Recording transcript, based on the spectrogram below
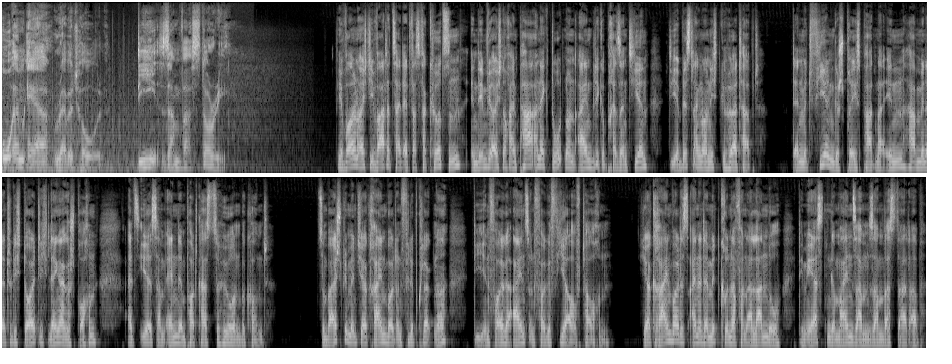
OMR Rabbit Hole. Die Samba Story. Wir wollen euch die Wartezeit etwas verkürzen, indem wir euch noch ein paar Anekdoten und Einblicke präsentieren, die ihr bislang noch nicht gehört habt. Denn mit vielen GesprächspartnerInnen haben wir natürlich deutlich länger gesprochen, als ihr es am Ende im Podcast zu hören bekommt. Zum Beispiel mit Jörg Reinbold und Philipp Klöckner, die in Folge 1 und Folge 4 auftauchen. Jörg Reinbold ist einer der Mitgründer von Alando, dem ersten gemeinsamen Samba-Startup.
